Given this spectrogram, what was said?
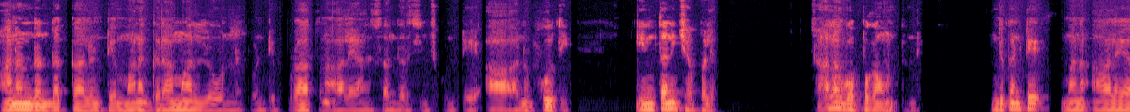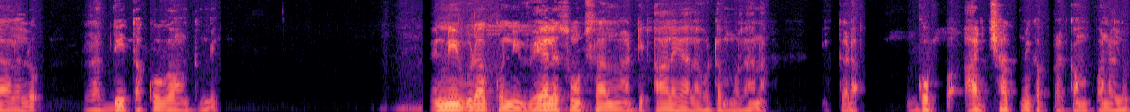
ఆనందం దక్కాలంటే మన గ్రామాల్లో ఉన్నటువంటి పురాతన ఆలయాన్ని సందర్శించుకుంటే ఆ అనుభూతి ఇంతని చెప్పలేం. చాలా గొప్పగా ఉంటుంది. ఎందుకంటే మన ఆలయాలలో రద్దీ తక్కువగా ఉంటుంది. ఇవన్నీ కూడా కొన్ని వేల సంవత్సరాల నాటి ఆలయాలు అవటం వలన ఇక్కడ గొప్ప ఆధ్యాత్మిక ప్రకంపనలు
